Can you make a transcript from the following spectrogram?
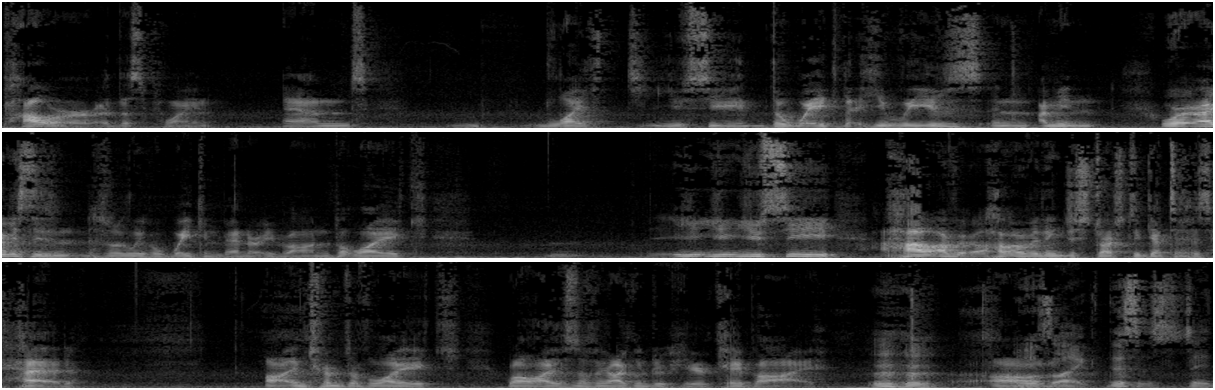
power at this point and like you see the wake that he leaves and i mean or i guess he didn't necessarily leave a wake in Bandar Eban, but like you, you you see how how everything just starts to get to his head uh, in terms of like, well, I, there's nothing I can do here. Okay, bye. And he's like, this is it,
